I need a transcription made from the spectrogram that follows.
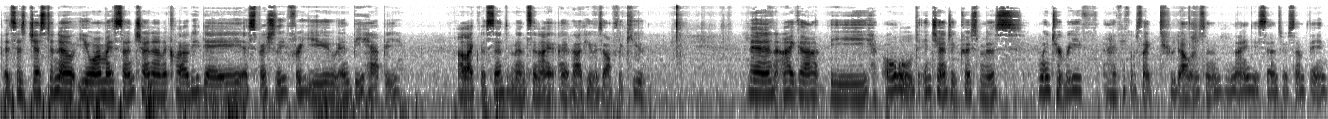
But it says, just a note, you are my sunshine on a cloudy day, especially for you, and be happy. I like the sentiments, and I, I thought he was awfully cute. Then I got the old Enchanted Christmas winter wreath. I think it was like $2.90 or something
